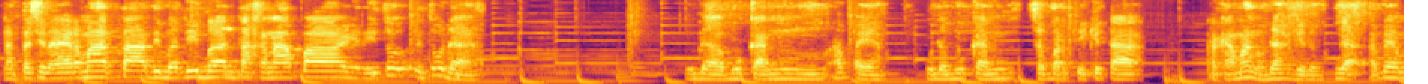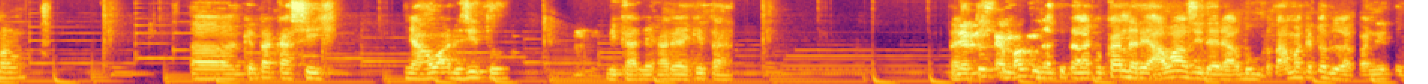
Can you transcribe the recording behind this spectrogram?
netesin air mata tiba-tiba entah kenapa gitu. Itu itu udah udah bukan apa ya udah bukan seperti kita rekaman udah gitu nggak tapi emang uh, kita kasih nyawa di situ di karya-karya kita. Nah Dan itu emang sudah kita lakukan dari awal sih dari album pertama kita udah lakukan itu.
